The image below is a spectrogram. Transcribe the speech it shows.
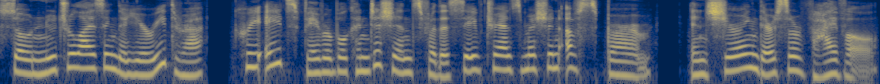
So, neutralizing the urethra creates favorable conditions for the safe transmission of sperm ensuring their survival.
